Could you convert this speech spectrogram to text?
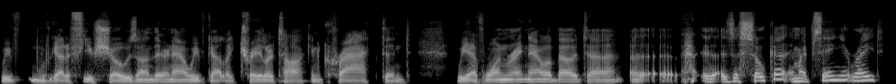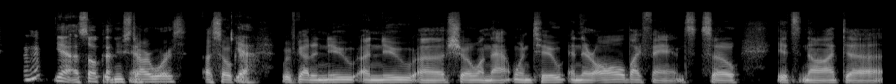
we've we've got a few shows on there now. We've got like Trailer Talk and Cracked, and we have one right now about uh, uh, uh is Ahsoka. Am I saying it right? Mm-hmm. Yeah, Ahsoka. The new Star yeah. Wars, Ahsoka. Yeah. We've got a new a new uh, show on that one too, and they're all by fans. So it's not uh,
